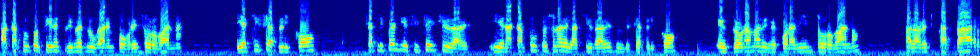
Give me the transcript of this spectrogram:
Acapulco tiene primer lugar en pobreza urbana y aquí se aplicó, se aplicó en 16 ciudades y en Acapulco es una de las ciudades donde se aplicó el programa de mejoramiento urbano para rescatar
